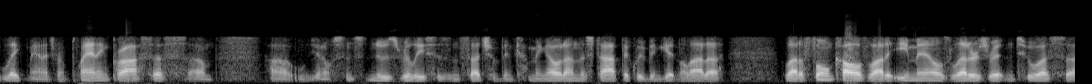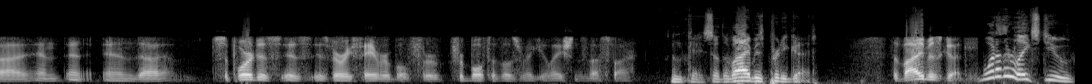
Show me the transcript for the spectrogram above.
lake management planning process. Um, uh, you know, since news releases and such have been coming out on this topic, we've been getting a lot of a lot of phone calls, a lot of emails, letters written to us, uh, and and, and uh, support is, is, is very favorable for, for both of those regulations thus far. Okay, so the vibe is pretty good. The vibe is good. What other lakes do you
